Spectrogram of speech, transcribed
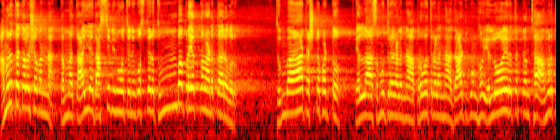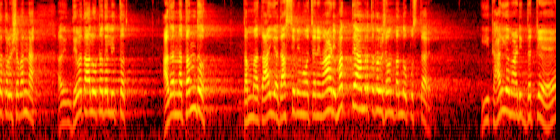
ಅಮೃತ ಕಲಶವನ್ನು ತಮ್ಮ ತಾಯಿಯ ದಾಸ್ಯ ವಿಮೋಚನೆಗೋಸ್ಕರ ತುಂಬ ಪ್ರಯತ್ನ ಮಾಡುತ್ತಾರವರು ತುಂಬ ಕಷ್ಟಪಟ್ಟು ಎಲ್ಲ ಸಮುದ್ರಗಳನ್ನು, ಪರ್ವತಗಳನ್ನು ದಾಟಿಕೊಂಡು ಹೋಗಿ ಎಲ್ಲೋ ಇರತಕ್ಕಂಥ ಅಮೃತ ಕಲಶವನ್ನು ದೇವತಾಲೂಟದಲ್ಲಿತ್ತದು ಅದನ್ನು ತಂದು ತಮ್ಮ ತಾಯಿಯ ದಾಸ್ಯ ವಿಮೋಚನೆ ಮಾಡಿ ಮತ್ತೆ ಅಮೃತ ಕಲಶವನ್ನು ತಂದು ಒಪ್ಪಿಸ್ತಾರೆ. ಈ ಕಾರ್ಯ ಮಾಡಿದ್ದಕ್ಕೆ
